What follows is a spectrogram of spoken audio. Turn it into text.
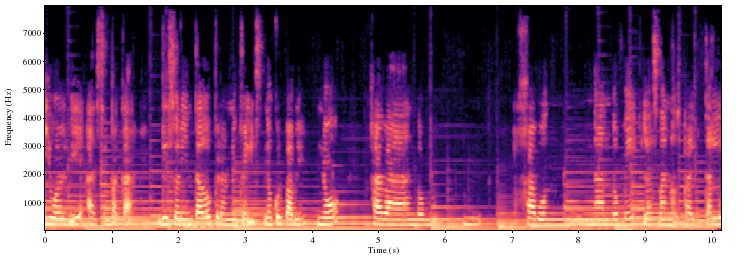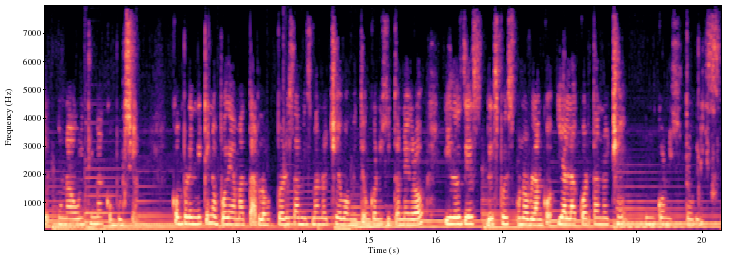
y volví a desempacar, desorientado pero no infeliz, no culpable, no jabonándome las manos para quitarle una última convulsión. Comprendí que no podía matarlo, pero esa misma noche vomité un conejito negro y dos días después uno blanco y a la cuarta noche un conejito gris.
